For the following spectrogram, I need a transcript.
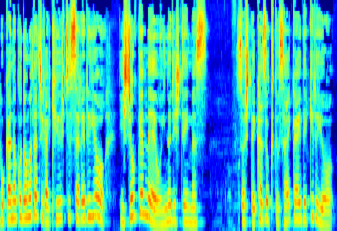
他の子供たちが救出されるよう一生懸命お祈りしています。そして家族と再会できるよう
